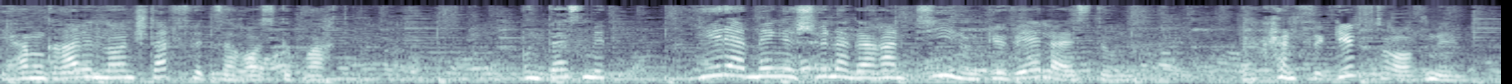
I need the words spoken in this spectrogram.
Die haben gerade einen neuen Stadtflitzer rausgebracht. Und das mit jeder Menge schöner Garantien und Gewährleistungen. Da kannst du Gift draufnehmen.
